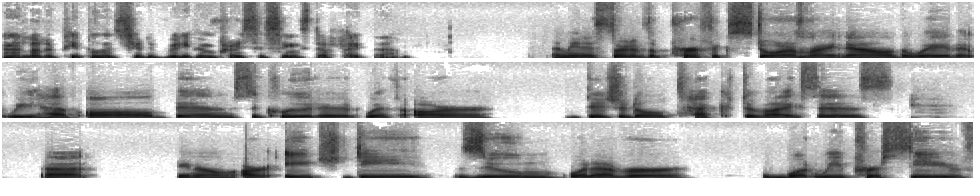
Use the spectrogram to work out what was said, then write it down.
And a lot of people have sort of really been processing stuff like that. I mean, it's sort of the perfect storm right now, the way that we have all been secluded with our digital tech devices that, you know, our HD, Zoom, whatever, what we perceive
